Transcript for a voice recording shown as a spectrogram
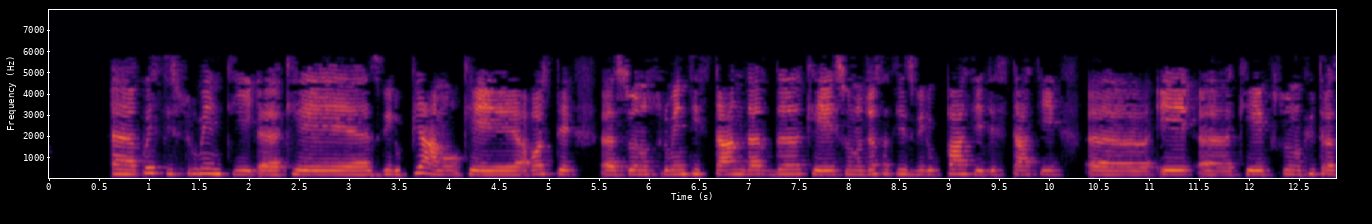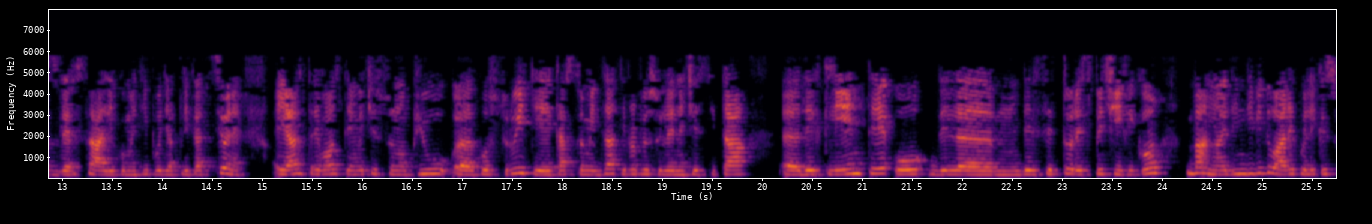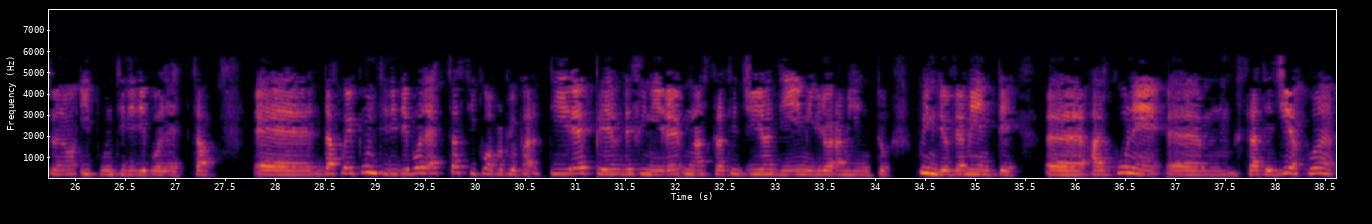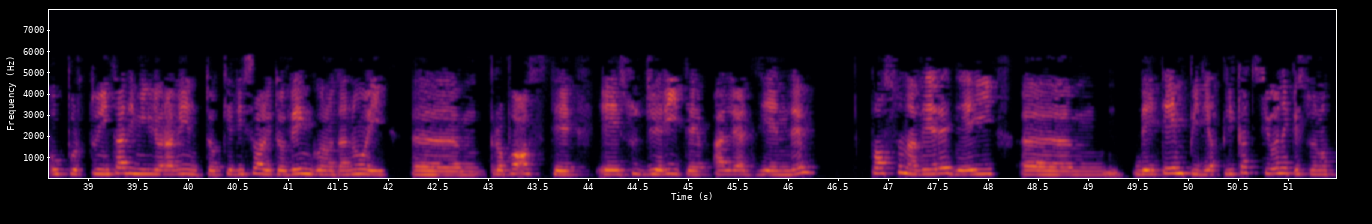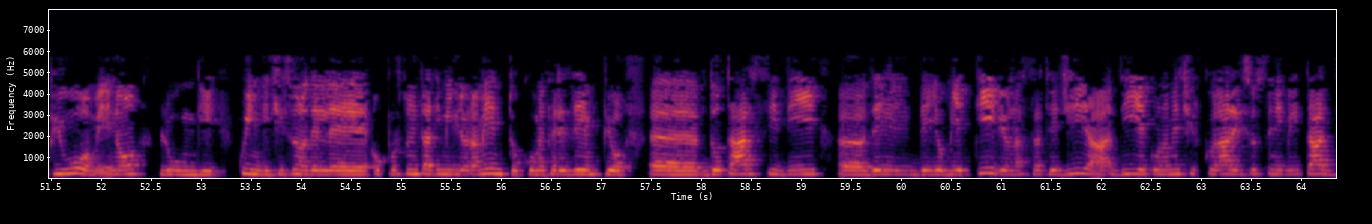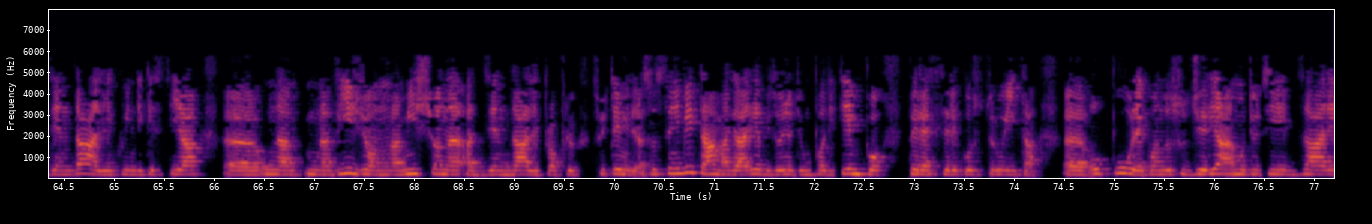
eh, questi strumenti eh, che sviluppiamo, che a volte eh, sono strumenti standard che sono già stati sviluppati e testati eh, e eh, che sono più trasversali come tipo di applicazione e altre volte invece sono più costruiti e customizzati proprio sulle necessità del cliente o del, mm, del, settore specifico vanno ad individuare quelli che sono i punti di debolezza eh, da quei punti di debolezza si può proprio partire per definire una strategia di miglioramento. Quindi ovviamente eh, alcune eh, strategie, alcune opportunità di miglioramento che di solito vengono da noi ehm, proposte e suggerite alle aziende possono avere dei, ehm, dei tempi di applicazione che sono più o meno lunghi. Quindi ci sono delle opportunità di miglioramento come per esempio eh, dotarsi di eh, degli, degli obiettivi, una strategia di economia circolare, di sostenibilità aziendale, quindi che sia eh, una, una vision, una mission aziendale proprio sui temi della sostenibilità, magari ha bisogno di un po' di tempo per essere costruita. Eh, oppure quando suggeriamo di utilizzare utilizzare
